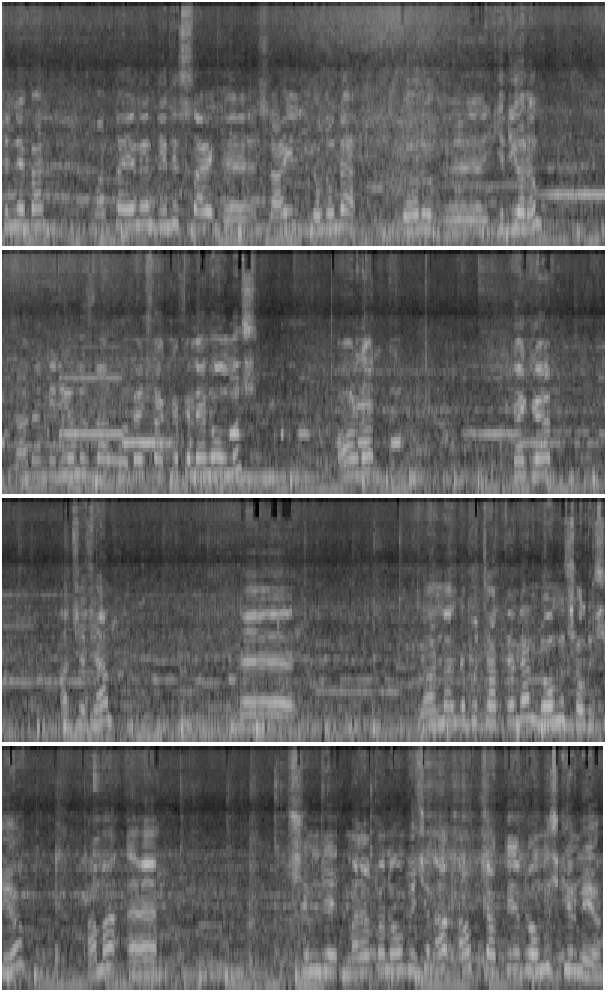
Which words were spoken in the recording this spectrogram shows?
Şimdi ben Pattaya'nın deniz sahil, e, sahil yoluna doğru e, gidiyorum. Zaten videomuzda o 5 dakika falan olmuş. Oradan tekrar açacağım. E, normalde bu caddeden doğmu çalışıyor. Ama e, şimdi maraton olduğu için alt, alt caddeye dolmuş girmiyor.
